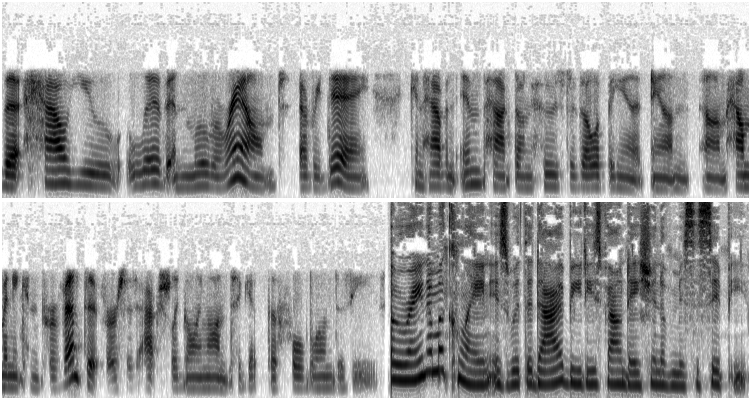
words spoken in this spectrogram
that how you live and move around every day can have an impact on who's developing it and um, how many can prevent it versus actually going on to get the full blown disease. Arena McLean is with the Diabetes Foundation of Mississippi.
